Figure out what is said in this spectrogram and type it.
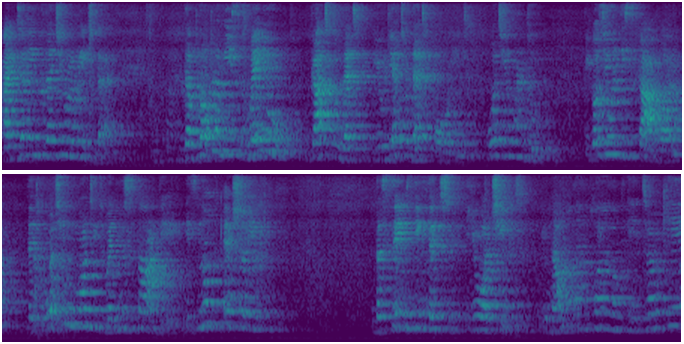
I'm telling you that you will reach there. The problem is when you got to that, you get to that point, what you will do. Because you will discover that what you wanted when you started is not actually the same thing that you achieved, you know? Employment in Turkey.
